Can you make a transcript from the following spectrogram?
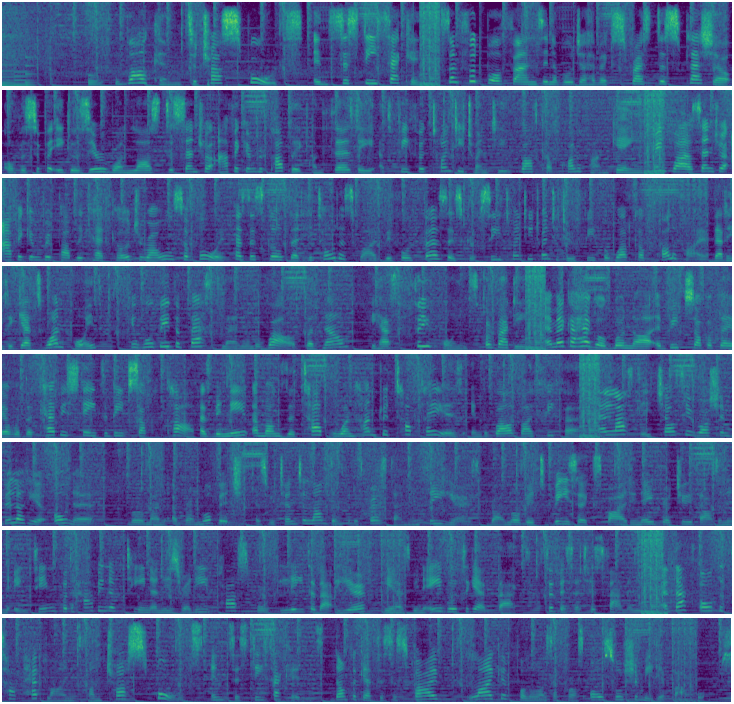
Thank you. Welcome to Trust Sports in 60 seconds. Some football fans in Abuja have expressed displeasure over Super Eagles 0-1 loss to Central African Republic on Thursday at FIFA 2020 World Cup qualifying game. Meanwhile, Central African Republic head coach Raoul Savoy has disclosed that he told his wife before Thursday's Group C 2022 FIFA World Cup qualifier that if he gets one point, he will be the best man in the world, but now he has three points already. Emeka Hegogbona, a beach soccer player with the Kebbi State Beach Soccer Club, has been named amongst the top 100 top players in the world by FIFA. And lastly, Chelsea Russian billionaire owner Roman Abramovich has returned to London for the first time in three years. Abramovich's visa expired in April 2018, but having obtained an Israeli passport later that year, he has been able to get back to visit his family. And that's all the top headlines on Trust Sports in 60 seconds. Don't forget to subscribe, like and follow us across all social media platforms.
